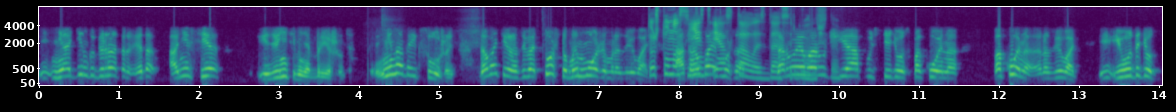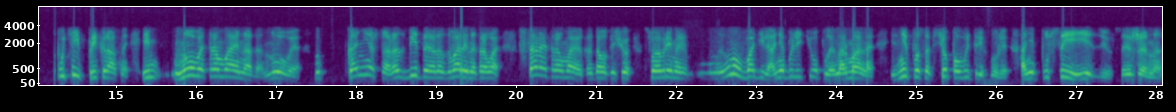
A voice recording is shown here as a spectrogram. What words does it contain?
ни один губернатор, это они все, извините меня, брешут. Не надо их слушать. Давайте развивать то, что мы можем развивать. То, что у нас а есть и осталось, да. Второе ручья опустить его спокойно, спокойно развивать. И, и вот эти вот пути прекрасные. И новые трамваи надо, новые. Ну, конечно, разбитые, разваленные трамваи. Старые трамваи, когда вот еще в свое время ну, вводили, они были теплые, нормальные. Из них просто все повытряхнули. Они пустые ездят совершенно.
